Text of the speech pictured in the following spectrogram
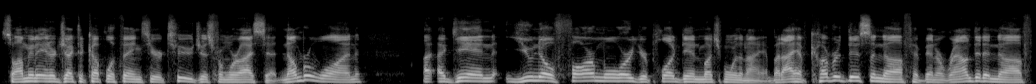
So I'm going to interject a couple of things here too, just from where I sit. Number one, again, you know far more. You're plugged in much more than I am, but I have covered this enough, have been around it enough.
